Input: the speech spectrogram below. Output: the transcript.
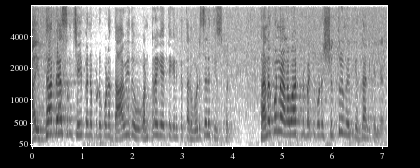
ఆ యుద్ధాభ్యాసం చేయపోయినప్పుడు కూడా దావీదు ఒంటరిగా అయితే కనుక తన ఒడిసెలు తీసుకుని తనకున్న అలవాటును బట్టి కూడా శత్రువు మీదకి యుద్ధానికి వెళ్ళాడు.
